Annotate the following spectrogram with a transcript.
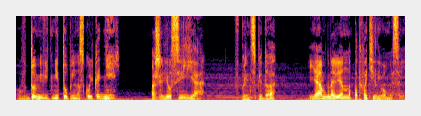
В доме ведь не топлено сколько дней?» Оживился Илья. «В принципе, да». Я мгновенно подхватил его мысль.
